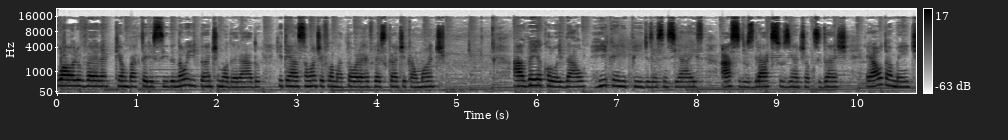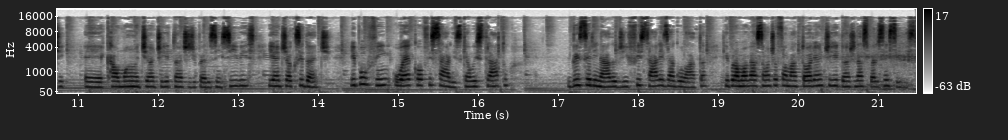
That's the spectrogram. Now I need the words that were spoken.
O óleo vera, que é um bactericida não irritante moderado, que tem ação anti-inflamatória, refrescante e calmante. A aveia coloidal, rica em lipídios essenciais, ácidos graxos e antioxidantes, é altamente é, calmante, anti-irritante de peles sensíveis e antioxidante. E por fim, o Ecophysalis, que é um extrato glicerinado de Physalis agulata, que promove ação anti-inflamatória e anti-irritante das peles sensíveis.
